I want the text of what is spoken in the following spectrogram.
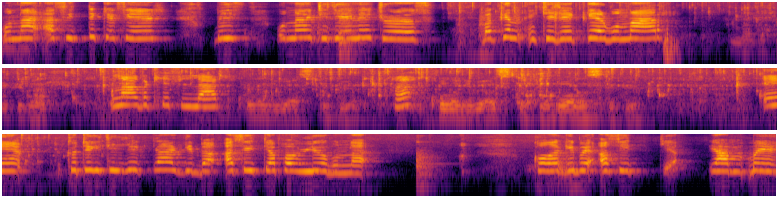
bunlar asitli kefir. Biz bunlar içeceğini içiyoruz. Bakın içecekler bunlar. Bunlar da kefirler. Bunlar da kefirler. Kola gibi asit yapıyor. Ha? Kola gibi asit yapıyor. Doğal asit yapıyor. Ee, kötü içecekler gibi asit yapabiliyor bunlar. Kola gibi asit ya- yapmaya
